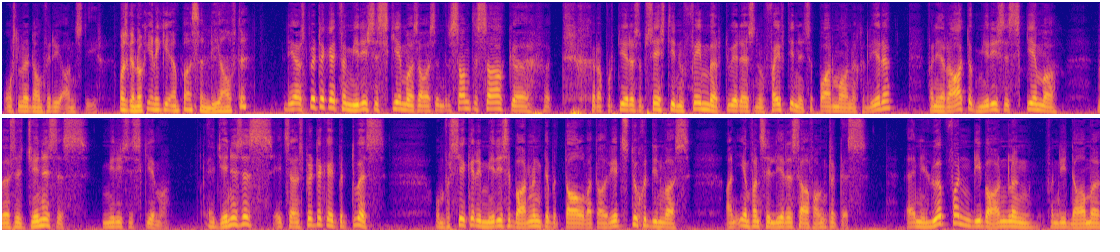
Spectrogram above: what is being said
ons sal dit dan vir u aanstuur. Ons gaan nog enetjie inpas in die helfte die aanspreeklikheid vir mediese skemas, daar was 'n interessante saak uh, wat gerapporteer is op 16 November 2015, dit's 'n paar maande gelede, van die Raad op Mediese Skema versus Genesis Mediese Skema. Uh, Genesis het sy aanspreeklikheid betwis om versekerde mediese behandeling te betaal wat alreeds toegedien was aan een van sy lede se afhanklikes. In die loop van die behandeling van die dame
